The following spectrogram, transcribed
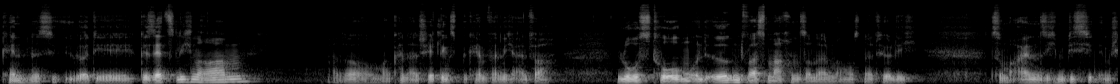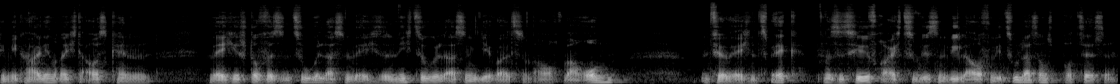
Kenntnisse über die gesetzlichen Rahmen. Also man kann als Schädlingsbekämpfer nicht einfach lostoben und irgendwas machen, sondern man muss natürlich zum einen sich ein bisschen im Chemikalienrecht auskennen, welche Stoffe sind zugelassen, welche sind nicht zugelassen, jeweils dann auch warum für welchen Zweck. Es ist hilfreich zu wissen, wie laufen die Zulassungsprozesse.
